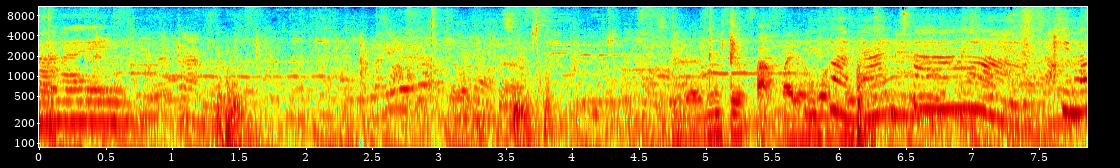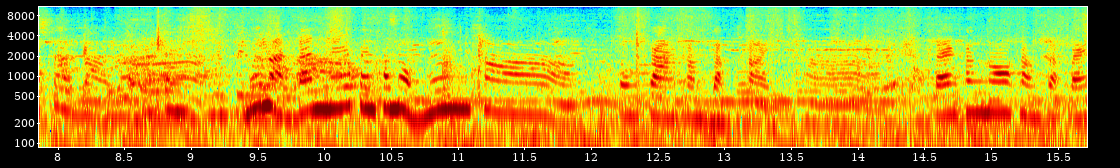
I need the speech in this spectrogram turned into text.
ขนมไทยเดี๋ยวนี่คือฝากไปเดี๋ยวหมดก่อนได้ค่ะชิ้นละแปดบาทค่ะเมื่อหลังด้านนี้เป็นขนมนึ่งค่ะ ตรงกลางทำจากไข่ค่ะ แป้งข้างนอกทำจากแป้ง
